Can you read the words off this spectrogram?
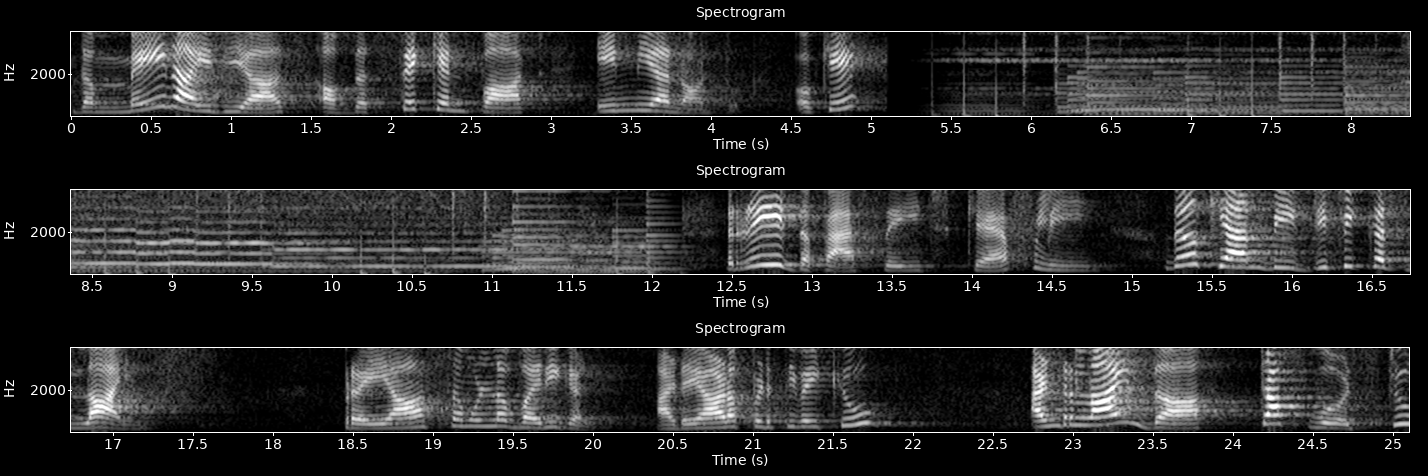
the main ideas of the second part in your notebook. Okay? Read the passage carefully. There can be difficult lines. പ്രയാസമുള്ള വരികൾ അടയാളപ്പെടുത്തി വയ്ക്കൂ അണ്ടർലൈൻ ദ ടഫ് വേർഡ്സ് ടു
